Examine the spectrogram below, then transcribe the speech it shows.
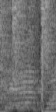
can't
